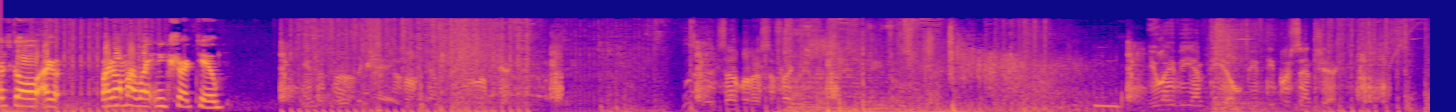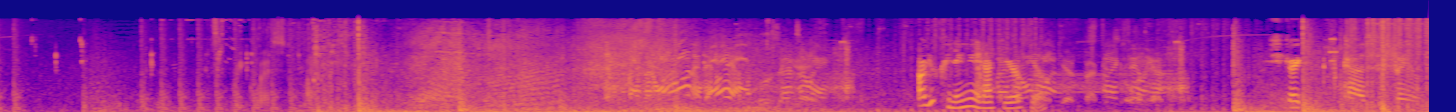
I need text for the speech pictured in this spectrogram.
Let's go. I I got my lightning strike too. UAV MPO, 50% check. Request. Are you kidding me? Zero kills. Get back in failed.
